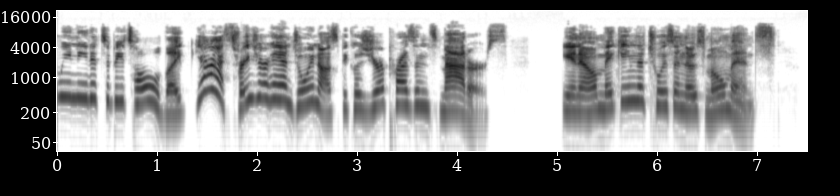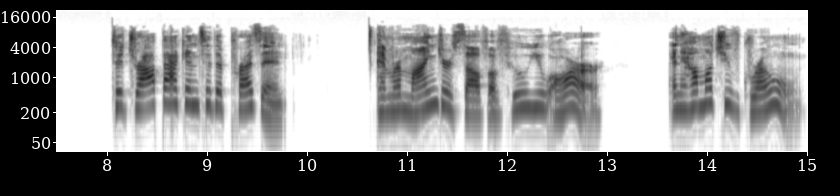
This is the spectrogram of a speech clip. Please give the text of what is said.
we needed to be told, like, yes, raise your hand, join us because your presence matters. You know, making the choice in those moments to drop back into the present and remind yourself of who you are and how much you've grown.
